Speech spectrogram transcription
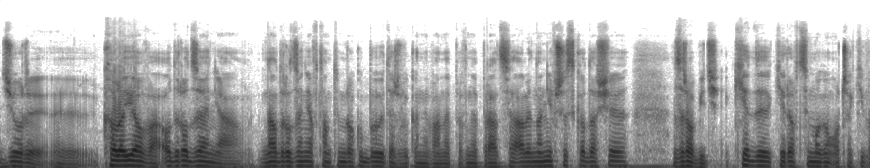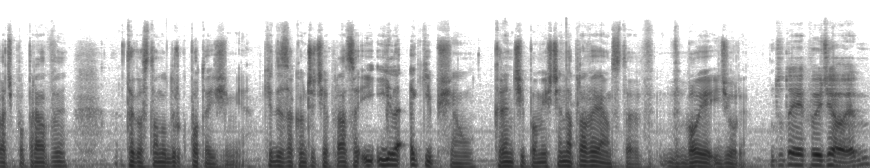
dziury. Kolejowa, odrodzenia. Na odrodzenia w tamtym roku były też wykonywane pewne prace, ale no nie wszystko da się zrobić. Kiedy kierowcy mogą oczekiwać poprawy tego stanu dróg po tej zimie? Kiedy zakończycie pracę i ile ekip się kręci po mieście, naprawiając te wyboje i dziury? Tutaj, jak powiedziałem,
